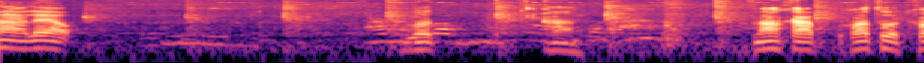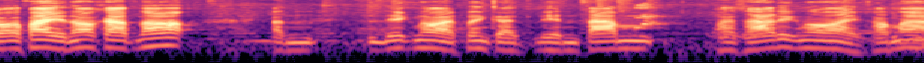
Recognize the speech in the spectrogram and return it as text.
มาแล้ว รถอ่าเนาะครับ ขอโทษขออภัยเนาะครับเนาะอันเล็กน้อยเพิ่นก็เรียนตามภาษาเล็กน้อย เขามา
